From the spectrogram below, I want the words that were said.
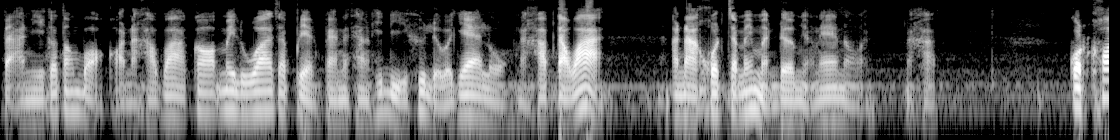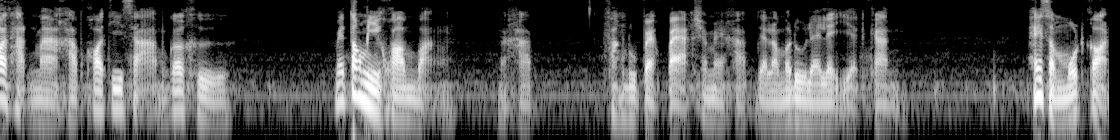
แต่อันนี้ก็ต้องบอกก่อนนะครับ ว่าก็ไม่รู้ว่าจะเปลี่ยนแปลงในทางที่ดีขึ้นหรือว่าแย่ลงนะครับ แต่ว่าอนาคตจะไม่เหมือนเดิมอย่างแน่นอนนะครับ กฎข้อถัดมาครับ ข้อที่สามก็คือ ไม่ต้องมีความหวังนะครับ ฟังดูแปลกๆใช่ไหมครับ เดี๋ยวเรามาดูรายละเอียดกัน ให้สมมุติก่อน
